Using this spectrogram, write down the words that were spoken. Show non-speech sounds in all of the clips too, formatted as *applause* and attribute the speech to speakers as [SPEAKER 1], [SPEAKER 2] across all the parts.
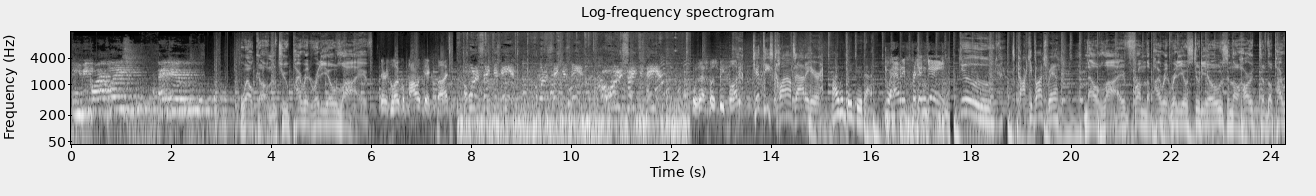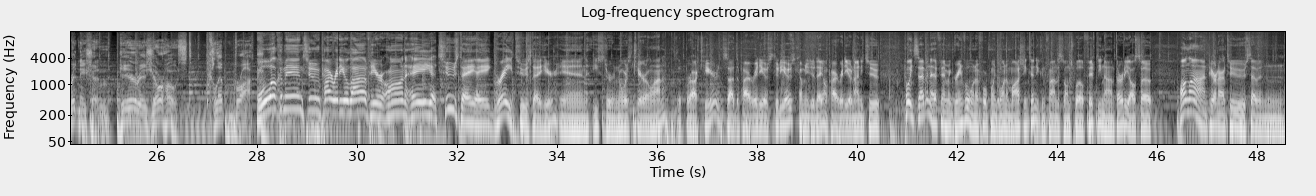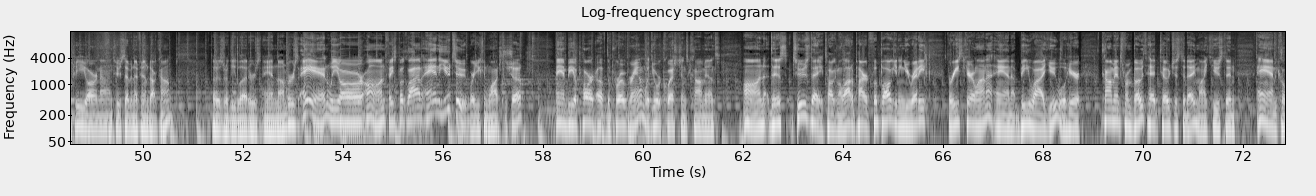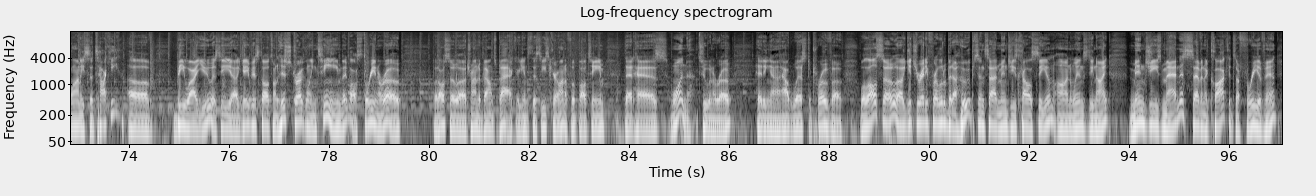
[SPEAKER 1] Can you be quiet, please? Thank you.
[SPEAKER 2] Welcome to Pirate Radio Live.
[SPEAKER 3] There's local politics, bud.
[SPEAKER 1] I want to shake his hand. I want to shake his hand. I want to shake his hand.
[SPEAKER 3] Was that supposed to be funny?
[SPEAKER 4] Get these clowns out of here.
[SPEAKER 5] Why would they do that?
[SPEAKER 6] You were having a freaking game.
[SPEAKER 4] Dude. It's a cocky bunch, man.
[SPEAKER 2] Now, live from the Pirate Radio studios in the heart of the Pirate Nation, here is your host, Clip Brock.
[SPEAKER 7] Welcome into Pirate Radio Live here on a Tuesday, a gray Tuesday here in eastern North Carolina. Clip Brock here inside the Pirate Radio studios, coming today on Pirate Radio 92.7 FM in Greenville, 104.1 in Washington. You can find us on 1250, 930. Also online, PR927, PR927FM.com. Those are the letters and numbers. And we are on Facebook Live and YouTube, where you can watch the show and be a part of the program with your questions, comments on this Tuesday. Talking a lot of Pirate football, getting you ready for East Carolina and BYU. We'll hear comments from both head coaches today, Mike Houston and Kalani Sitake of BYU, as he uh, gave his thoughts on his struggling team. They've lost three in a row but also uh, trying to bounce back against this East Carolina football team that has won two in a row, heading uh, out west to Provo. We'll also uh, get you ready for a little bit of hoops inside Minges Coliseum on Wednesday night. Minges Madness, 7 o'clock. It's a free event.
